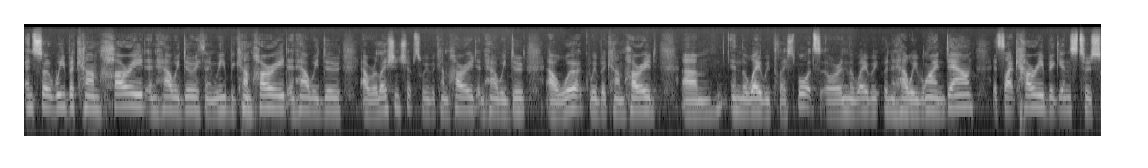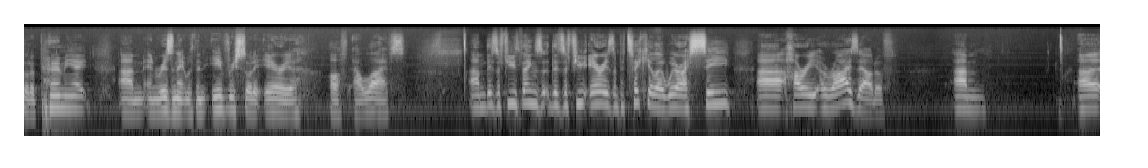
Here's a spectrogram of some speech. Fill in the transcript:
And so we become hurried in how we do everything. We become hurried in how we do our relationships. We become hurried in how we do our work. We become hurried um, in the way we play sports or in the way we, in how we wind down. It's like hurry begins to sort of permeate um, and resonate within every sort of area of our lives. Um, there's a few things, there's a few areas in particular where I see uh, hurry arise out of. Um, uh,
